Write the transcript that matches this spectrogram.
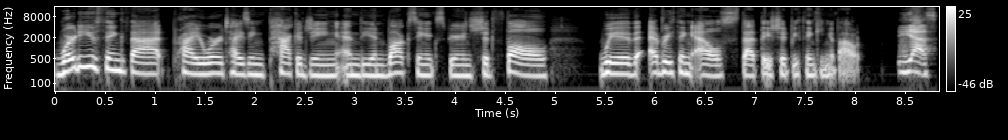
Where do you think that prioritizing packaging and the unboxing experience should fall with everything else that they should be thinking about. Yes,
